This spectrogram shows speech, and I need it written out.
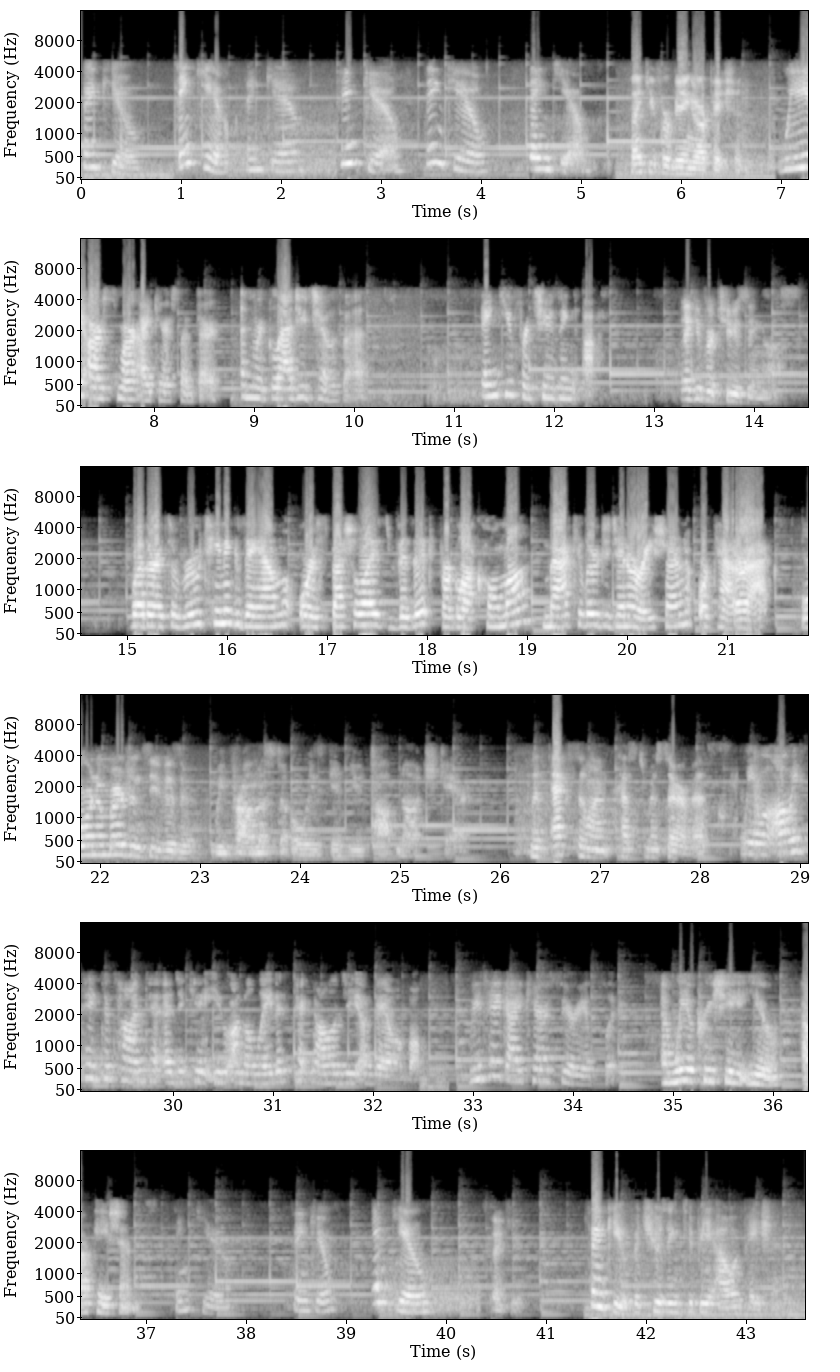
Thank you. Thank you. Thank you. Thank you. Thank you. Thank you. Thank you for being our patient. We are Smart Eye Care Center. And we're glad you chose us. Thank you for choosing us. Thank you for choosing us. Whether it's a routine exam or a specialized visit for glaucoma, macular degeneration, or cataracts, or an emergency visit, we promise to always give you top-notch care. With excellent customer service. We will always take the time to educate you on the latest technology available. We take eye care seriously. And we appreciate you, our patients. Thank you. Thank you. Thank you. Thank you. Thank you for choosing to be our patient.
